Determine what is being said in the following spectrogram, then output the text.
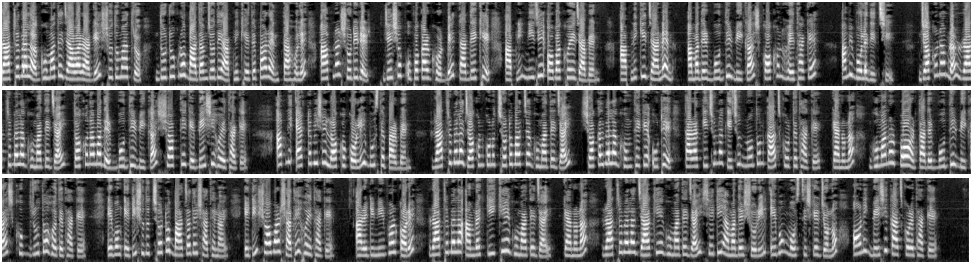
রাত্রেবেলা ঘুমাতে যাওয়ার আগে শুধুমাত্র দুটুকরো বাদাম যদি আপনি খেতে পারেন, তাহলে আপনার শরীরের যেসব উপকার ঘটবে তা দেখে আপনি নিজেই অবাক হয়ে যাবেন। আপনি কি জানেন আমাদের বুদ্ধির বিকাশ কখন হয়ে থাকে? আমি বলে দিচ্ছি, যখন আমরা রাত্রেবেলা ঘুমাতে যাই, তখন আমাদের বুদ্ধির বিকাশ সব থেকে বেশি হয়ে থাকে। আপনি একটা বিষয় লক্ষ্য করলেই বুঝতে পারবেন রাত্রেবেলা যখন কোনো ছোট বাচ্চা ঘুমাতে যায়, সকালবেলা ঘুম থেকে উঠে তারা কিছু না কিছু নতুন কাজ করতে থাকে। কেননা, ঘুমানোর পর তাদের বুদ্ধির বিকাশ খুব দ্রুত হতে থাকে। এবং এটি শুধু ছোট বাচ্চাদের সাথে নয়, এটি সবার সাথে হয়ে থাকে। আর এটি নির্ভর করে রাত্রেবেলা আমরা কি খেয়ে ঘুমাতে যাই। কেননা, রাত্রেবেলা যা খেয়ে ঘুমাতে যাই, সেটি আমাদের শরীর এবং মস্তিষ্কের জন্য অনেক বেশি কাজ করে থাকে।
